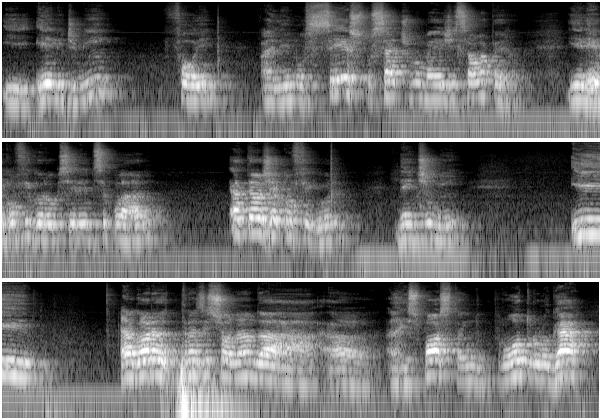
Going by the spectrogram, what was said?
e ele de mim foi ali no sexto, sétimo mês de São na Terra. E ele reconfigurou que seria discipulado, até hoje reconfigura dentro de mim. E agora, transicionando a, a, a resposta, indo para um outro lugar,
